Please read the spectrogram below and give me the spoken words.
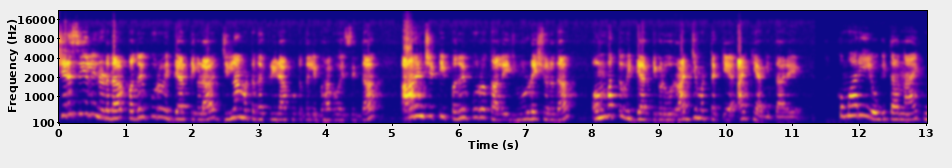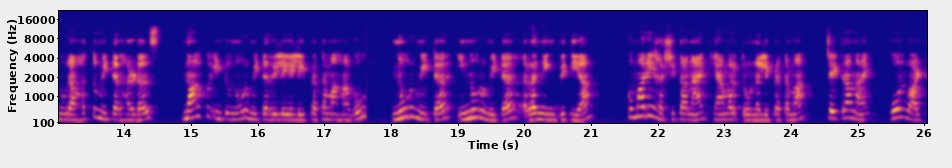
ಶಿರಸಿಯಲ್ಲಿ ನಡೆದ ಪದವಿ ಪೂರ್ವ ವಿದ್ಯಾರ್ಥಿಗಳ ಜಿಲ್ಲಾ ಮಟ್ಟದ ಕ್ರೀಡಾಕೂಟದಲ್ಲಿ ಭಾಗವಹಿಸಿದ್ದ ಆರ್ ಎನ್ ಶೆಟ್ಟಿ ಪದವಿ ಪೂರ್ವ ಕಾಲೇಜ್ ಮುರುಡೇಶ್ವರದ ಒಂಬತ್ತು ವಿದ್ಯಾರ್ಥಿಗಳು ರಾಜ್ಯ ಮಟ್ಟಕ್ಕೆ ಆಯ್ಕೆಯಾಗಿದ್ದಾರೆ. ಕುಮಾರಿ ಯೋಗಿತಾ ನಾಯ್ಕ್ ನೂರ ಹತ್ತು ಮೀಟರ್ ಹರ್ಡಲ್ಸ್, ನಾಲ್ಕು ಇಂಟು ನೂರು ಮೀಟರ್ ರಿಲೆಯಲ್ಲಿ ಪ್ರಥಮ ಹಾಗೂ ನೂರು ಮೀಟರ್ ಇನ್ನೂರು ಮೀಟರ್ ರನ್ನಿಂಗ್ ದ್ವಿತೀಯ. ಕುಮಾರಿ ಹರ್ಷಿತಾ ನಾಯ್ಕ್ ಹ್ಯಾಮರ್ ಥ್ರೋನಲ್ಲಿ ಪ್ರಥಮ, ಚೈತ್ರಾ ನಾಯ್ಕ್ ಪೋಲ್ ವಾಲ್ಟ್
